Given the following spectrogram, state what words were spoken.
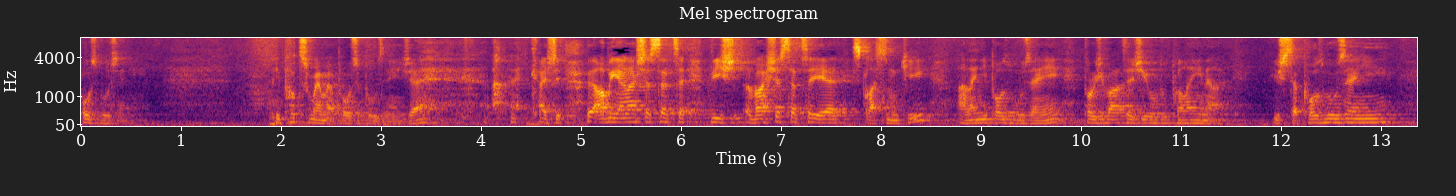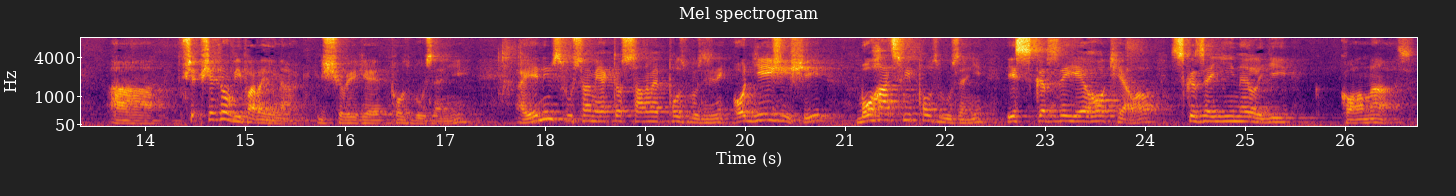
Pozbuzení. My potřebujeme pozbuzení, že? Každý, aby naše srdce, když vaše srdce je sklesnutí a není pozbuzení, prožíváte život úplně jinak. Když jste pozbuzení a vše, všechno vypadá jinak, když člověk je pozbuzení. A jedním způsobem, jak dostaneme pozbuzení od Ježíši, bohatství pozbuzení je skrze jeho tělo, skrze jiné lidi kolem nás.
